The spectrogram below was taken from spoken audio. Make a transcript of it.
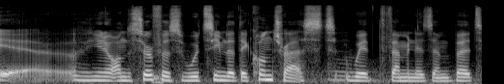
uh, you know on the surface would seem that they contrast with feminism. But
